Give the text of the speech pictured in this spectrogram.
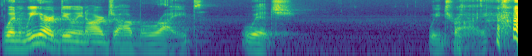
when we are doing our job right, which we try,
